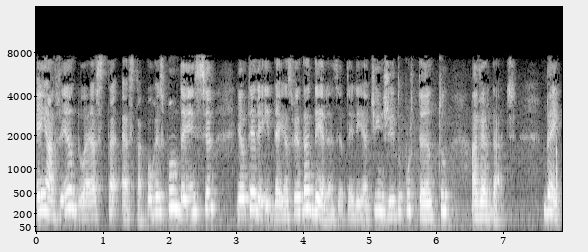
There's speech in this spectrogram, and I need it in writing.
em havendo esta, esta correspondência, eu terei ideias verdadeiras, eu terei atingido, portanto, a verdade. Bem,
